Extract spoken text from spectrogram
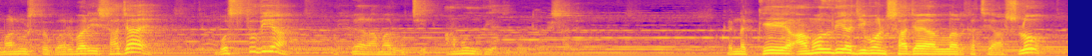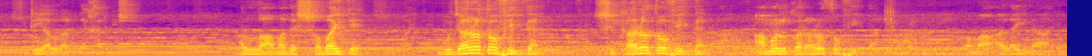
মানুষ তো গড়বাড়ি সাজায়, বস্তু দিয়া, আপনার আমার উচিত আমল দিয়া কেননা কে আমল দিয়া জীবন সাজায় আল্লাহর কাছে আসলো সেটি আল্লাহর দেখার বিষয়। আল্লাহ আমাদের সবাইকে বুঝারও তৌফিক দেন শিকারও তৌফিক দেন, আমল করারও তৌফিক দেন আলাই আলাইনা ইল্লা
